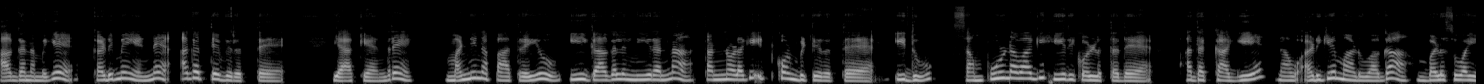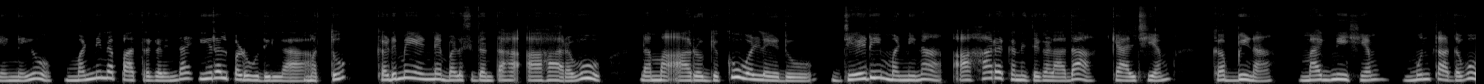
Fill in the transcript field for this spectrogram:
ಆಗ ನಮಗೆ ಕಡಿಮೆ ಎಣ್ಣೆ ಅಗತ್ಯವಿರುತ್ತೆ. ಯಾಕೆ ಅಂದರೆ ಮಣ್ಣಿನ ಪಾತ್ರೆಯು ಈಗಾಗಲೇ ನೀರನ್ನ ತನ್ನೊಳಗೆ ಇಟ್ಕೊಂಡ್ಬಿಟ್ಟಿರುತ್ತೆ. ಇದು ಸಂಪೂರ್ಣವಾಗಿ ಹೀರಿಕೊಳ್ಳುತ್ತದೆ. ಅದಕ್ಕಾಗಿಯೇ ನಾವು ಅಡಿಗೆ ಮಾಡುವಾಗ ಬಳಸುವ ಎಣ್ಣೆಯು ಮಣ್ಣಿನ ಪಾತ್ರೆಗಳಿಂದ ಹೀರಲ್ಪಡುವುದಿಲ್ಲ. ಮತ್ತು ಕಡಿಮೆ ಎಣ್ಣೆ ಬಳಸಿದಂತಹ ಆಹಾರವು ನಮ್ಮ ಆರೋಗ್ಯಕ್ಕೂ ಒಳ್ಳೆಯದು. ಜೇಡಿ ಮಣ್ಣಿನ ಆಹಾರ ಖನಿಜಗಳಾದ ಕ್ಯಾಲ್ಸಿಯಂ, ಕಬ್ಬಿಣ ಮ್ಯಾಗ್ನೀಷಿಯಂ ಮುಂತಾದವು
